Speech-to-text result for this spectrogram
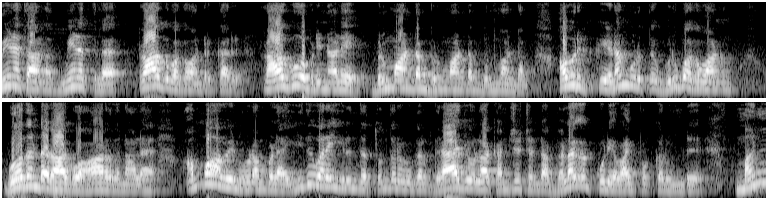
மீனத்தான மீனத்தில் ராகு பகவான் இருக்கார். ராகு அப்படின்னாலே பிரம்மாண்டம் பிரம்மாண்டம் பிரம்மாண்டம். அவருக்கு இடம் கொடுத்த குரு பகவானும் கோதண்ட ஆகிறதுனால அம்மாவின் உடம்புல இதுவரை இருந்த தொந்தரவுகள் கிராஜுவலாக கன்சிஸ்டண்ட்டாக விலகக்கூடிய வாய்ப்புகள் உண்டு. மண்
